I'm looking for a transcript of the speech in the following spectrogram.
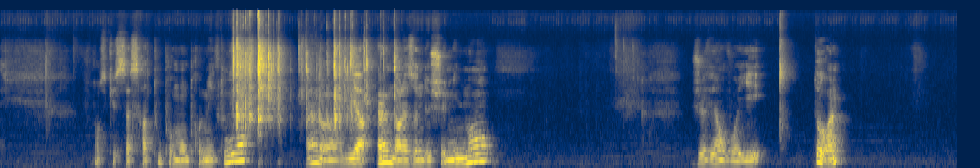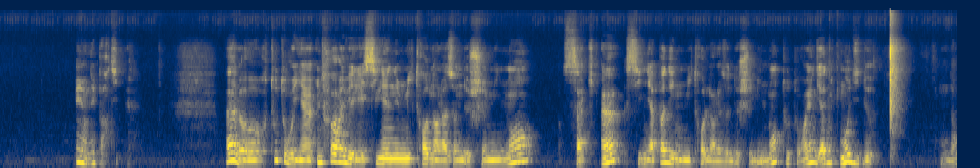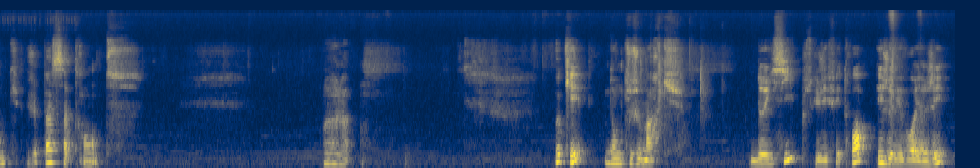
Je pense que ça sera tout pour mon premier tour. Alors, il y a un dans la zone de cheminement. Je vais envoyer Et on est parti. Alors, tout ou rien. Une fois révélé, s'il y a un ennemi troll dans la zone de cheminement, sac 1. S'il n'y a pas d'ennemi troll dans la zone de cheminement, tout ou rien gagne maudit 2. Donc, je passe à 30. Voilà. Ok, donc je marque 2 ici, puisque j'ai fait 3, et je vais voyager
